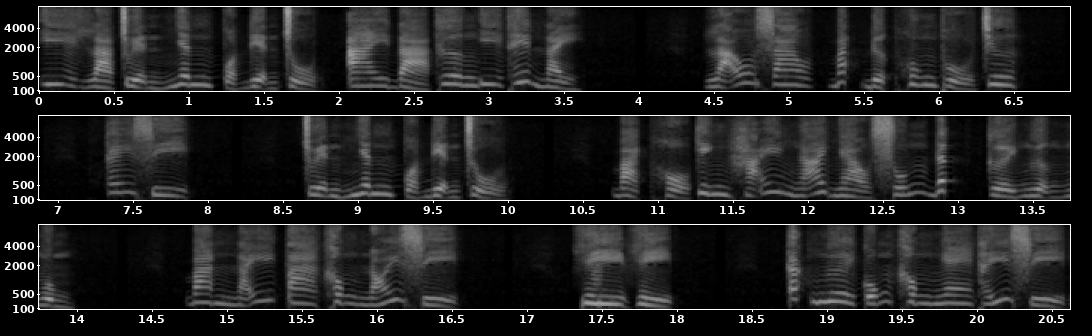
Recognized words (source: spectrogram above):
Y là truyền nhân của điện chủ, ai đả thương y thế này? Lão sao bắt được hung thủ chưa? Cái gì? Truyền nhân của điện chủ. Bạch hổ kinh hãi ngã nhào xuống đất, cười ngượng ngùng. Ban nãy ta không nói gì. Hì hì. Các ngươi cũng không nghe thấy gì.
